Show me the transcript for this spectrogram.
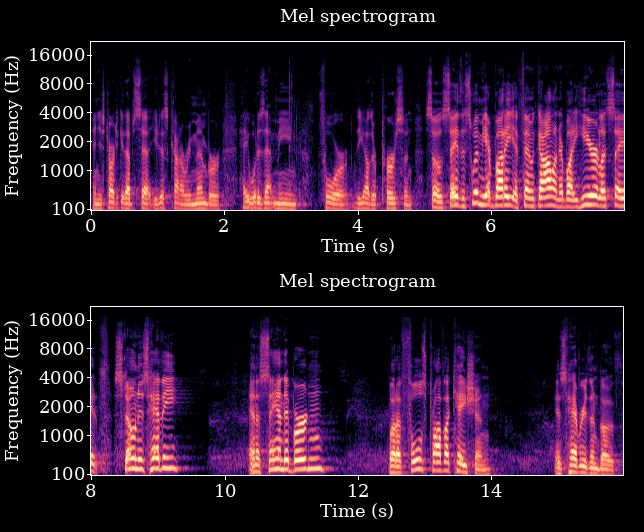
and you start to get upset. You just kind of remember, hey, what does that mean for the other person? So say this with me, everybody at Fenwick Island, everybody here. Let's say it. Stone is heavy and a sand a burden, but a fool's provocation is heavier than both.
